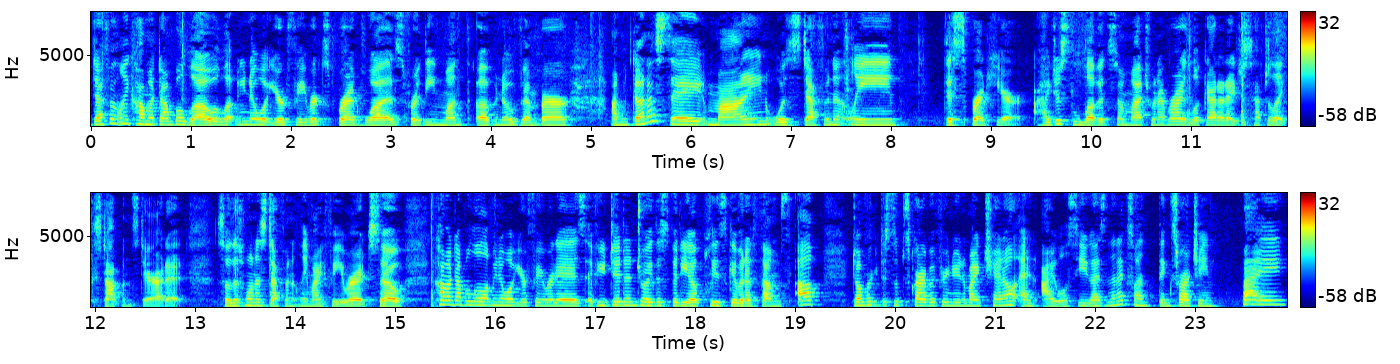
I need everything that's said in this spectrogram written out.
definitely comment down below. Let me know what your favorite spread was for the month of November. I'm gonna say mine was definitely this spread here. I just love it so much. Whenever I look at it, I just have to like stop and stare at it. So this one is definitely my favorite. So comment down below, let me know what your favorite is. If you did enjoy this video, please give it a thumbs up. Don't forget to subscribe if you're new to my channel and I will see you guys in the next one. Thanks for watching. Bye.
